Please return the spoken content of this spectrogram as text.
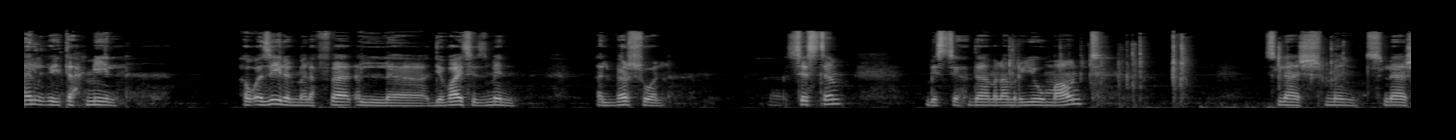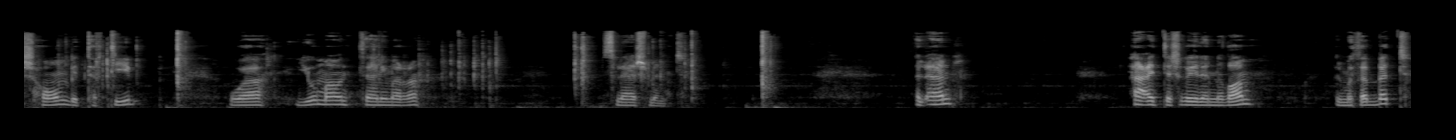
ألغي تحميل أو أزيل الملفات ال devices من ال virtual system باستخدام الأمر umount slash من slash home بالترتيب و umount ثاني مرة slash mnt الآن أعد تشغيل النظام المثبت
